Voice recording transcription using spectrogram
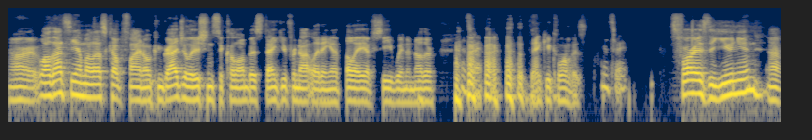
All right. Well, that's the MLS Cup final. Congratulations to Columbus. Thank you for not letting LAFC win another. That's right. Thank you, Columbus. That's right. As far as the union, uh,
